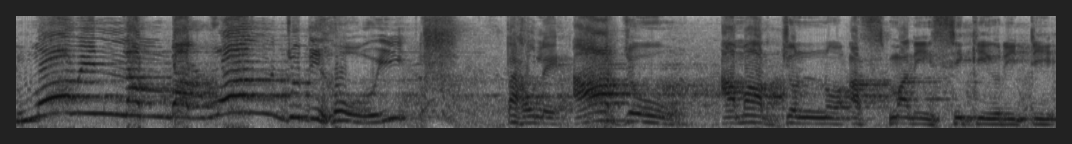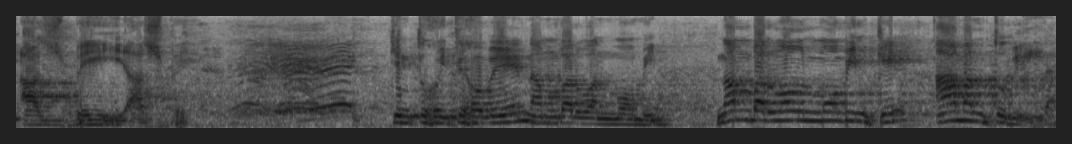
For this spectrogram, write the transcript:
মমিন নাম্বার ওয়ান যদি হই, তাহলে আজও আমার জন্য আসমানি সিকিউরিটি আসবেই আসবে। কিন্তু হইতে হবে নাম্বার ওয়ান মমিন। নাম্বার ওয়ান মমিনকে আমান্তু বিল্লাহ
